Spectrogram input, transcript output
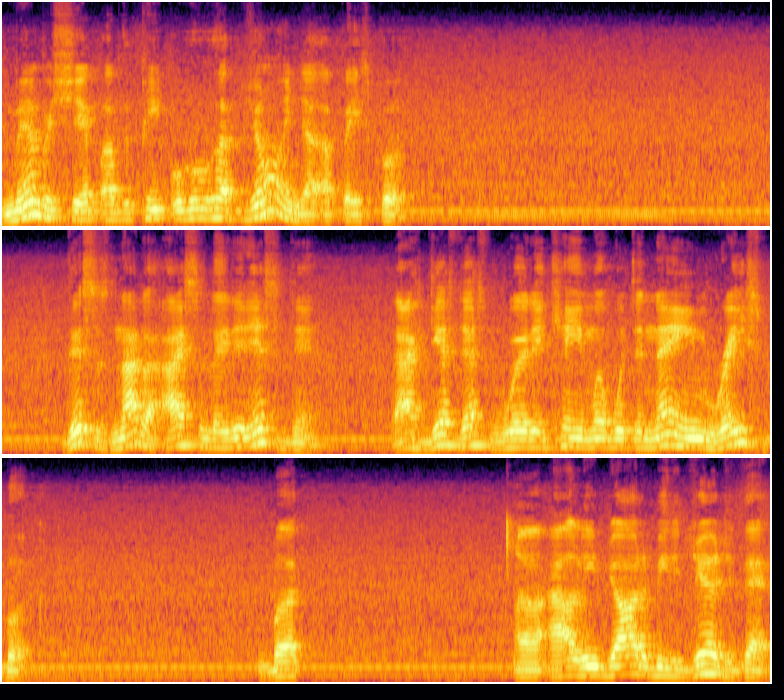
membership of the people who have joined uh, Facebook. This is not an isolated incident. I guess that's where they came up with the name Racebook. But uh, I'll leave y'all to be the judge of that.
